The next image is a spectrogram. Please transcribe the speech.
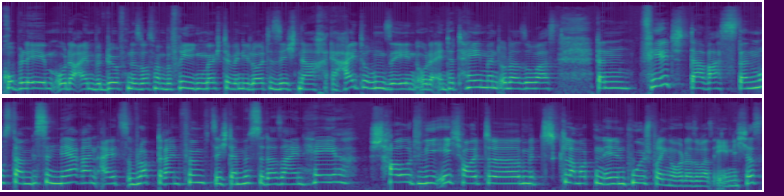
Problem oder ein Bedürfnis, was man befriedigen möchte, wenn die Leute sich nach Erheiterung sehen oder Entertainment oder sowas, dann fehlt da was. Dann muss da ein bisschen mehr ran als Vlog 53. Dann müsste da sein, hey, schaut, wie ich heute mit Klamotten in den Pool springe oder sowas ähnliches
